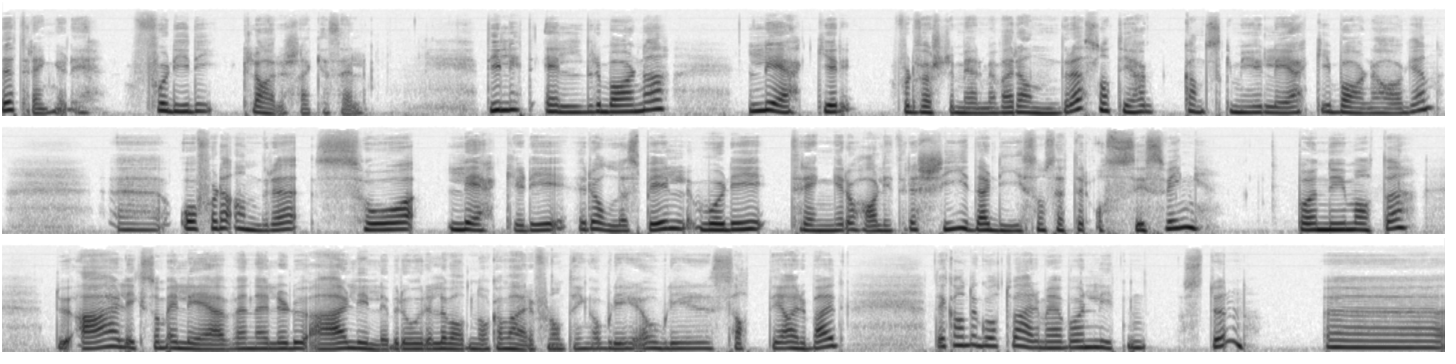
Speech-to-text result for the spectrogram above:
det trenger de, fordi de klarer seg ikke selv. De litt eldre barna leker for det første mer med hverandre, sånn at de har ganske mye lek i barnehagen. Eh, og for det andre så leker de rollespill hvor de trenger å ha litt regi. Det er de som setter oss i sving på en ny måte. Du er liksom eleven, eller du er lillebror, eller hva det nå kan være for noe, og blir, og blir satt i arbeid. Det kan du godt være med på en liten stund, eh,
